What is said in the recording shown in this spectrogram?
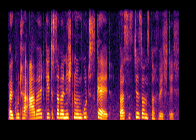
Bei guter Arbeit geht es aber nicht nur um gutes Geld. Was ist dir sonst noch wichtig?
